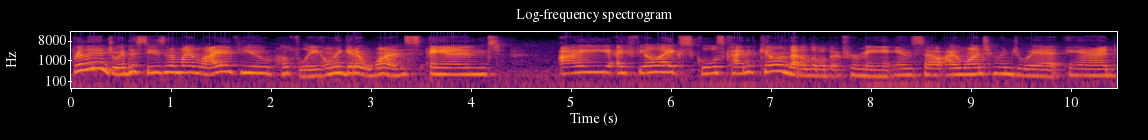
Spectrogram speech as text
really enjoy this season of my life. You hopefully only get it once and I, I feel like school's kind of killing that a little bit for me and so I want to enjoy it and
